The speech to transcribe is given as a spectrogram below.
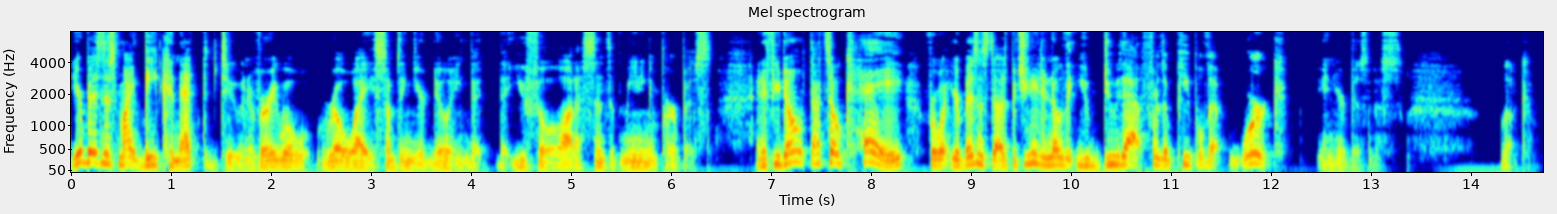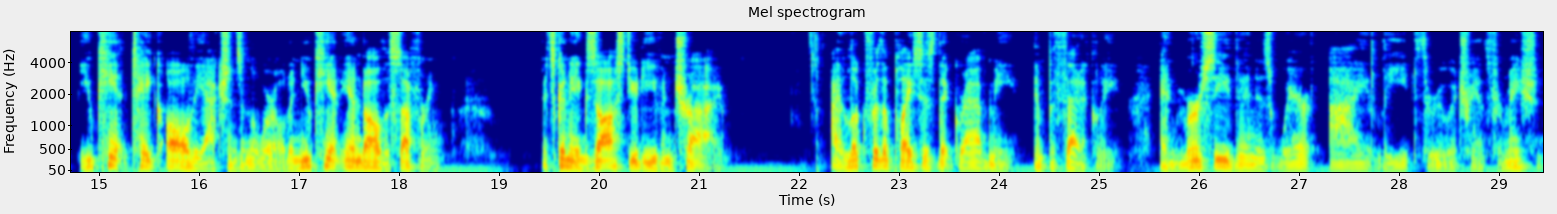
your business might be connected to in a very real, real way something you're doing that, that you feel a lot of sense of meaning and purpose. And if you don't, that's okay for what your business does, but you need to know that you do that for the people that work in your business. Look, you can't take all the actions in the world and you can't end all the suffering. It's going to exhaust you to even try. I look for the places that grab me empathetically, and mercy then is where I lead through a transformation.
